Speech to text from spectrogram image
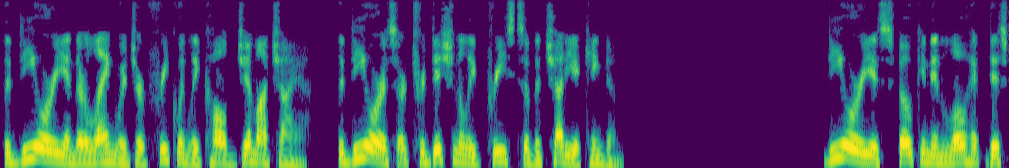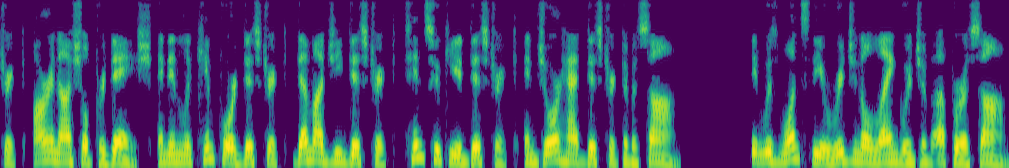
The Deori and their language are frequently called Jimachaya. The Deoris are traditionally priests of the Chutia kingdom. Deori is spoken in Lohit district, Arunachal Pradesh, and in Lakhimpur district, Dhemaji district, Tinsukia district, and Jorhat district of Assam. It was once the original language of Upper Assam.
